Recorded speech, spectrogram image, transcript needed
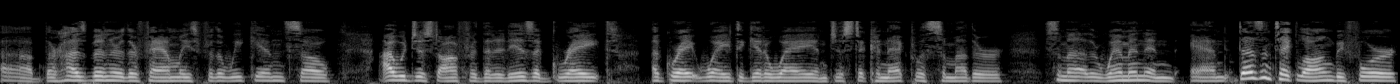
uh, their husband or their families for the weekend. So I would just offer that it is a great a great way to get away and just to connect with some other some other women and and it doesn't take long before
